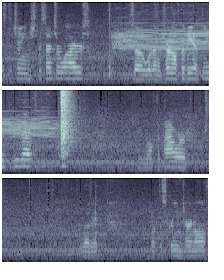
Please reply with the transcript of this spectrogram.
is to change the sensor wires. So we're going to turn off the VFD to do that. Turn off the power let it let the screen turn off.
